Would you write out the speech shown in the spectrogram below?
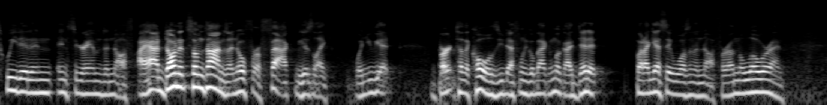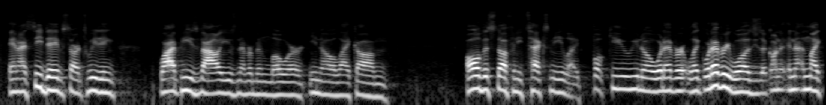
tweeted and Instagrammed enough. I had done it sometimes, I know for a fact, because like when you get burnt to the coals, you definitely go back and look. I did it, but I guess it wasn't enough or on the lower end. And I see Dave start tweeting, YP's value's never been lower, you know, like um, all this stuff. And he texts me like, fuck you, you know, whatever, like whatever he was. He's like, on, and, and like,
